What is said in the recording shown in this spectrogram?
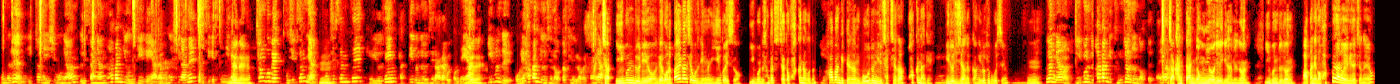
오늘은 2025년 을사년 하반기 운세에 대해 알아보는 시간을 가지겠습니다. 네네. 1993년 음. 33세 개유생 닭띠분들 운세를 알아볼 건데요. 네네. 이분들 올해 하반기 운세는 어떻게 흘러갈까요? 자, 이분들이요. 내가 오늘 빨간색 옷을 입는 이유가 있어. 이분들 성격 자체가 다 화끈하거든? 예. 하반기 때는 모든 일 자체가 화끈하게 음. 이루어지지 않을까? 이렇게 보고 있어요. 음. 음. 그러면 이분들 하반기 금전運어떨까요? 자, 간단 명료하게 얘기를 하면은 네. 이분들은 아까 내가 화끈하다고 얘기를 했잖아요.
